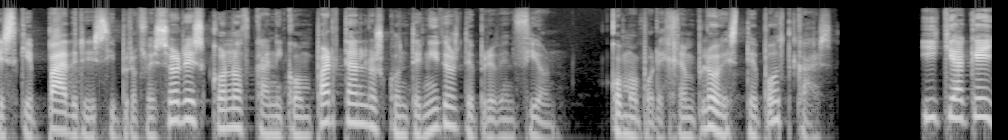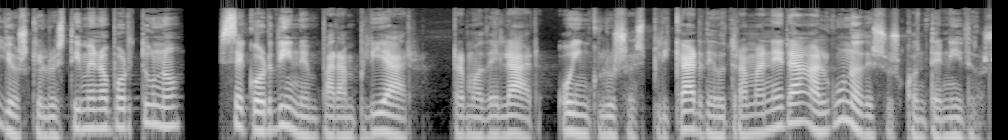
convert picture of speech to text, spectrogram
es que padres y profesores conozcan y compartan los contenidos de prevención, como por ejemplo este podcast, y que aquellos que lo estimen oportuno se coordinen para ampliar, remodelar o incluso explicar de otra manera alguno de sus contenidos.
